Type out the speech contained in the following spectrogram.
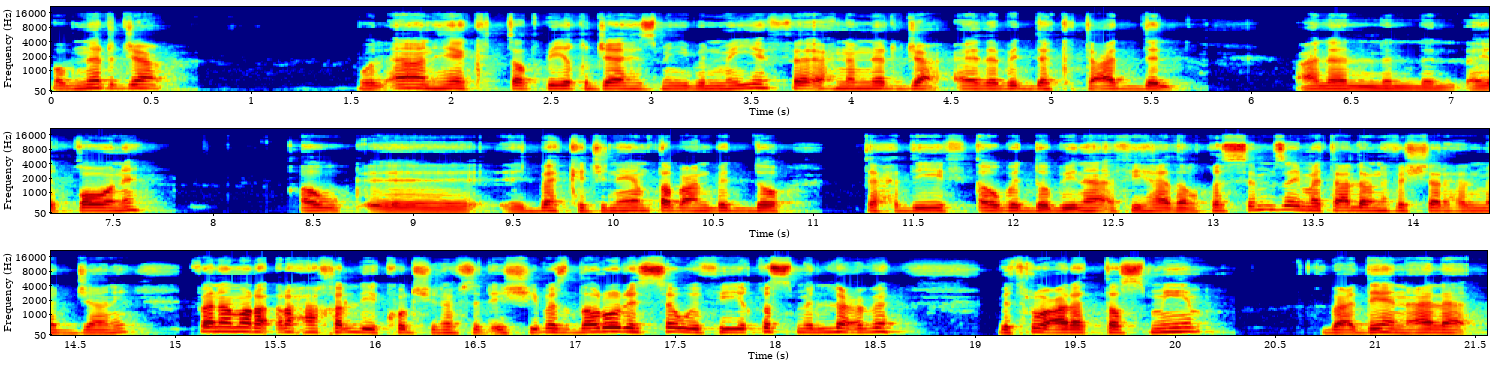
وبنرجع والآن هيك التطبيق جاهز مية بالمية فإحنا بنرجع إذا بدك تعدل على ال- ال- الأيقونة أو آه، ال package name طبعا بده تحديث أو بده بناء في هذا القسم زي ما تعلمنا في الشرح المجاني. فأنا ما راح أخليه كل شيء نفس الإشي بس ضروري تسوي في قسم اللعبة بتروح على التصميم بعدين على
